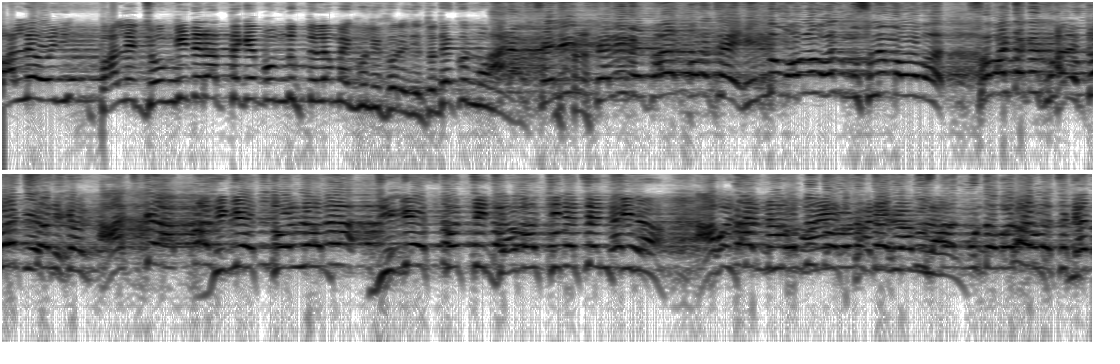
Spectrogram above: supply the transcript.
পারলে ওই পারলে জঙ্গিদের হাত থেকে বন্দুক তুলে আমায় গুলি করে দিত। দেখুন মনে আরে সেলিম সেলিম এফআইআর করেছে হিন্দু মৌলবাদ মুসলিম মৌলবাদ সবাই তাকে আরে তোর। আজকে আপনার জিজ্ঞেস করলাম জিজ্ঞেস করছি জামা কিনেছেন কিনা? বলছেন না মায়ের রামলাল। মুর্দাবাদ বলেছে কেন?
